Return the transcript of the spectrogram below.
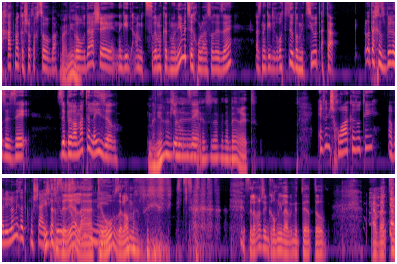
אחת מהקשות לחצוב בה. מעניין. והעובדה שנגיד המצרים הקדמונים הצליחו לעשות את זה, אז נגיד לראות את זה במציאות, אתה לא יודע איך להסביר את זה, זה, זה ברמת הלייזר. מעניין כאילו, זה, זה- איזה מדברת. אבן שחורה כזאתי, אבל היא לא נראית כמו שי, אם תחזרי על התיאור, זה לא אומר... זה לא אומר שיגרום לי להבין יותר טוב. אבל הטלפון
